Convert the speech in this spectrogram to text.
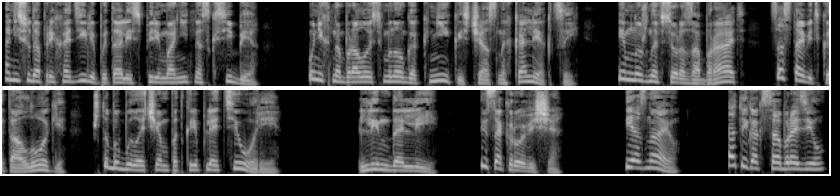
Они сюда приходили, пытались переманить нас к себе. У них набралось много книг из частных коллекций. Им нужно все разобрать, составить каталоги, чтобы было чем подкреплять теории. Линда Ли, ты сокровище. Я знаю. А ты как сообразил?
